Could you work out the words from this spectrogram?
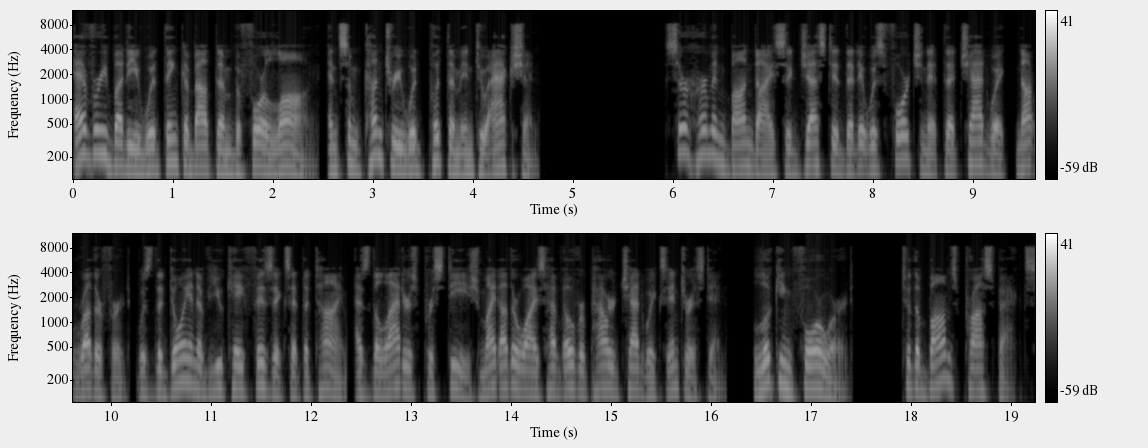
Everybody would think about them before long, and some country would put them into action." Sir Herman Bondi suggested that it was fortunate that Chadwick, not Rutherford, was the doyen of UK physics at the time, as the latter's prestige might otherwise have overpowered Chadwick's interest in «looking forward» to the bomb's prospects.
